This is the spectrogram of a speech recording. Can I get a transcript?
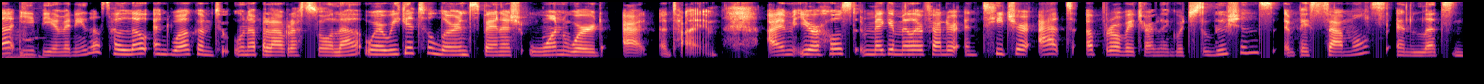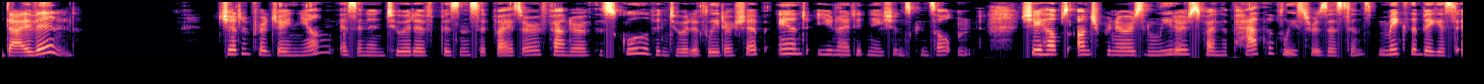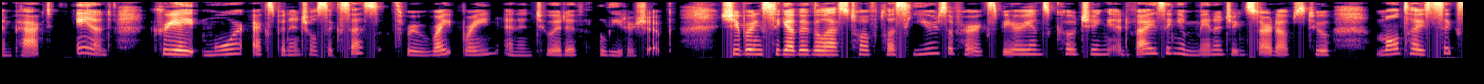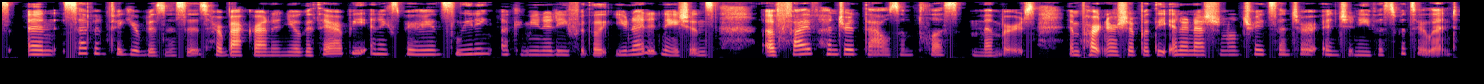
Hola y bienvenidos. Hello and welcome to Una Palabra Sola, where we get to learn Spanish one word at a time. I'm your host, Megan Miller, founder and teacher at Aprovechar Language Solutions. Empezamos and let's dive in. Jennifer Jane Young is an intuitive business advisor, founder of the School of Intuitive Leadership, and United Nations consultant. She helps entrepreneurs and leaders find the path of least resistance, make the biggest impact, and create more exponential success through right brain and intuitive leadership. She brings together the last 12 plus years of her experience coaching, advising, and managing startups to multi six and seven figure businesses, her background in yoga therapy, and experience leading a community for the United Nations of 500,000 plus members in partnership with the International Trade Center in Geneva, Switzerland.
